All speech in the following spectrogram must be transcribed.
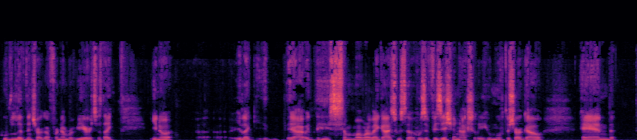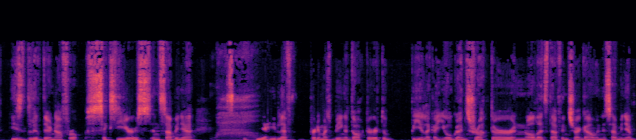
who've lived in Siargao for a number of years. It's like, you know, like yeah, he's some one of my guys who's a who's a physician actually who moved to Siargao, and he's lived there now for six years. And sabi niya, Wow. yeah, he left pretty much being a doctor to be like a yoga instructor and all that stuff in Siargao. And sabi niya,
